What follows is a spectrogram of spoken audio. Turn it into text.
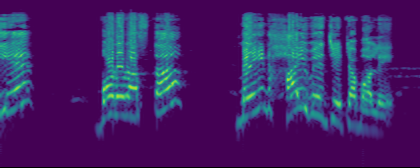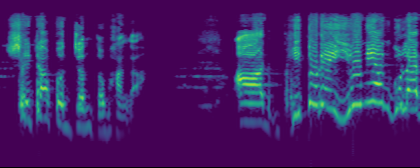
গিয়ে বড় রাস্তা, মেইন হাইওয়ে যেটা বলে, সেটা পর্যন্ত ভাঙা। আর ভিতরে ইউনিয়নগুলার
